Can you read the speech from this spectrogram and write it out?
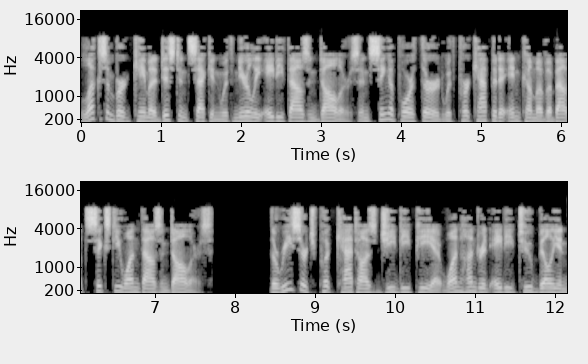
Luxembourg came a distant second with nearly $80,000 and Singapore third with per capita income of about $61,000. The research put Qatar's GDP at $182 billion in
